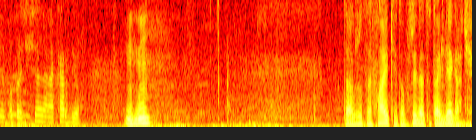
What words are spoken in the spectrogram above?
Jest dobre ćwiczenie na cardio. Mhm. Tak, rzucę fajki, to przyjdę tutaj biegać.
